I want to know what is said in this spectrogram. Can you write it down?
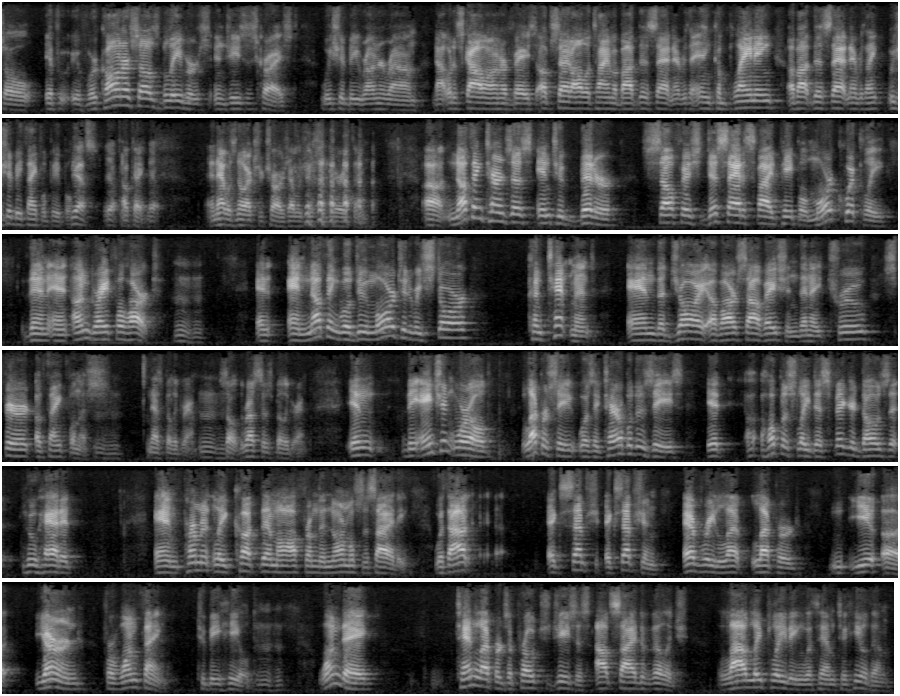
So if if we're calling ourselves believers in Jesus Christ, we should be running around not with a scowl on our face, upset all the time about this, that, and everything, and complaining about this, that, and everything. We should be thankful people. Yes. Yeah. Okay. Yeah. And that was no extra charge. That was just a Gary thing. Uh, nothing turns us into bitter, selfish, dissatisfied people more quickly than an ungrateful heart. Mm-hmm. And, and nothing will do more to restore contentment and the joy of our salvation than a true spirit of thankfulness. And that's Billy Graham. Mhm. So the rest is Billy Graham. In the ancient world, leprosy was a terrible disease. It hopelessly disfigured those that who had it and permanently cut them off from the normal society. Without exception, exception every le- leopard ye- uh, yearned for one thing to be healed. Mm-hmm. One day, ten lepers approached Jesus outside the village, loudly pleading with him to heal them.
